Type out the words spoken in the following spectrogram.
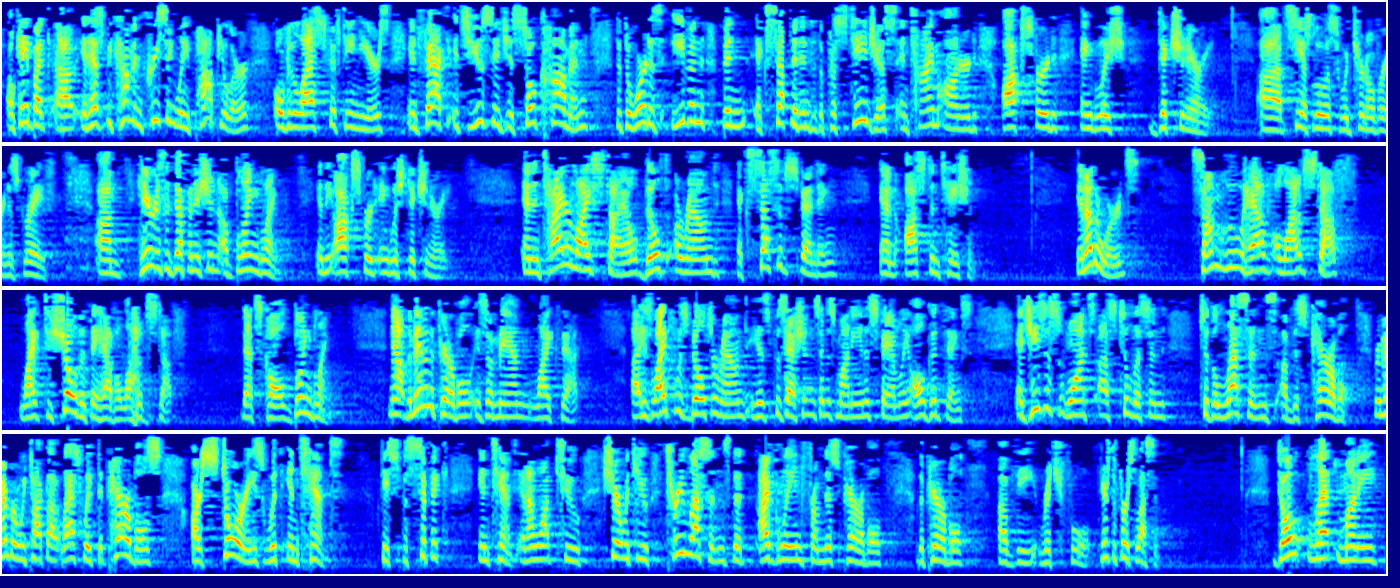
Okay, but uh, it has become increasingly popular over the last 15 years. In fact, its usage is so common that the word has even been accepted into the prestigious and time honored Oxford English Dictionary. Uh, C.S. Lewis would turn over in his grave. Um, here is the definition of bling bling in the Oxford English Dictionary an entire lifestyle built around excessive spending and ostentation. In other words, some who have a lot of stuff like to show that they have a lot of stuff. That's called bling bling. Now, the man in the parable is a man like that. Uh, his life was built around his possessions and his money and his family, all good things. And Jesus wants us to listen to the lessons of this parable. Remember, we talked about last week that parables are stories with intent. Okay, specific intent. And I want to share with you three lessons that I've gleaned from this parable, the parable of the rich fool. Here's the first lesson. Don't let money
